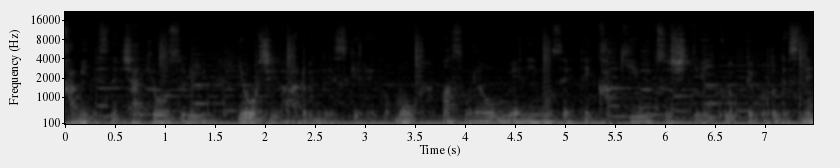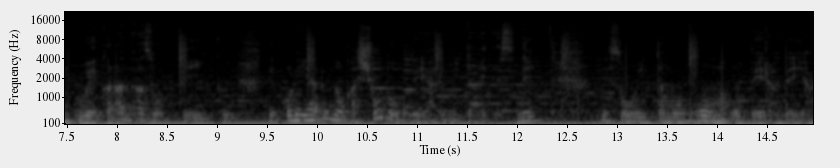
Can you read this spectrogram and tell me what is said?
紙ですね写経する用紙があるんですけれども、まあ、それを上に乗せて書き写していくってことですね。上からなぞっていく。でこれやるのが書道でやるみたいですね。でそういったものを、まあ、お寺でやっ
